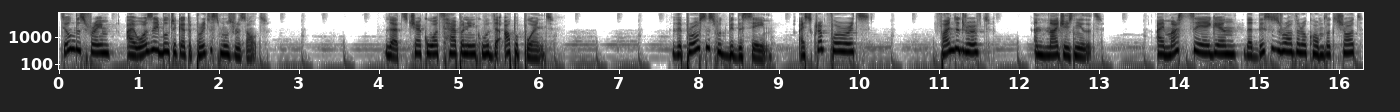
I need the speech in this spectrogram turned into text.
Till this frame, I was able to get a pretty smooth result. Let's check what's happening with the upper point. The process would be the same. I scrub forwards, find the drift, and nudge is needed. I must say again that this is rather a complex shot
